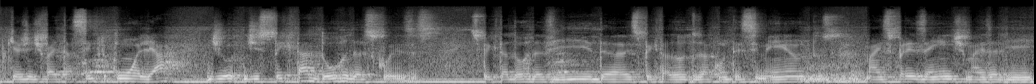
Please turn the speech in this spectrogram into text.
porque a gente vai estar sempre com um olhar de, de espectador das coisas espectador da vida, espectador dos acontecimentos, mais presente, mais ali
